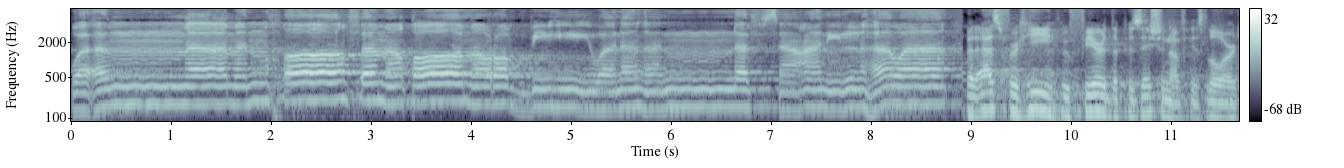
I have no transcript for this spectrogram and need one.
وأما من خاف مقام ربه ونهى النفس عن الهوى But as for he who feared the position of his Lord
